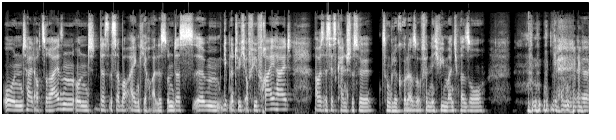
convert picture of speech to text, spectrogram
und halt auch zu reisen und das ist aber eigentlich auch alles und das ähm, gibt natürlich auch viel Freiheit, aber es ist jetzt kein Schlüssel zum Glück oder so, finde ich, wie manchmal so äh,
